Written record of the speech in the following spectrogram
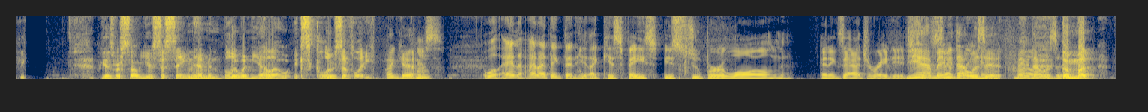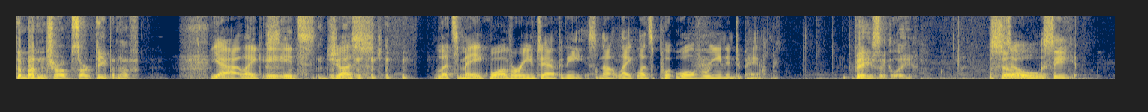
Because we're so used to seeing him in blue and yellow exclusively. I guess. Hmm. Well, and and I think that he like his face is super long and exaggerated. Yeah, maybe that was it. Maybe that was it. The mud the mutton chops aren't deep enough. Yeah, like it, it's just let's make Wolverine Japanese, not like let's put Wolverine in Japan. Basically. So, So- see,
